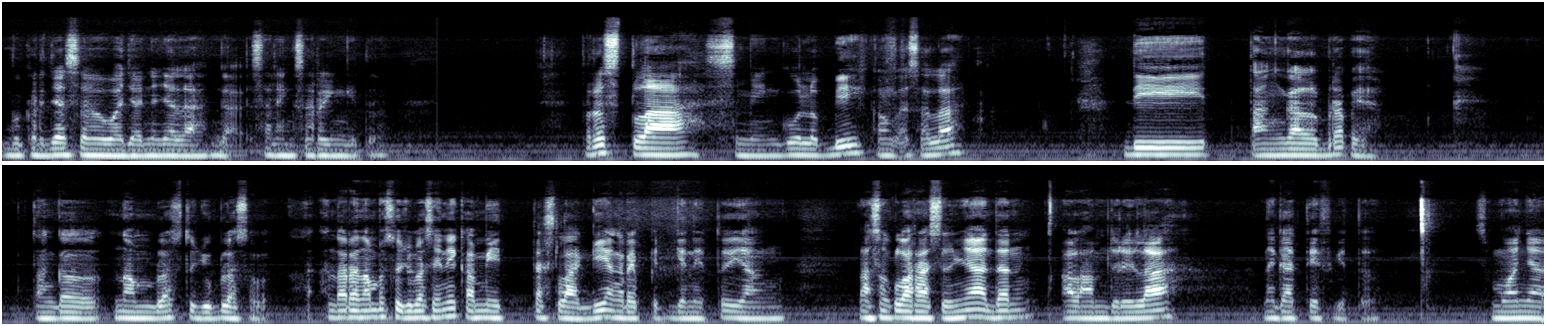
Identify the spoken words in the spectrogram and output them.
bekerja sewajarnya aja lah nggak sering-sering gitu terus setelah seminggu lebih kalau nggak salah di tanggal berapa ya? Tanggal 16 17 antara 16 17 ini kami tes lagi yang rapid gen itu yang langsung keluar hasilnya dan alhamdulillah negatif gitu. Semuanya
